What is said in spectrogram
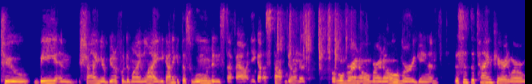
to be and shine your beautiful divine light, you got to get this wound and stuff out, and you got to stop doing this over and over and over again this is the time period where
